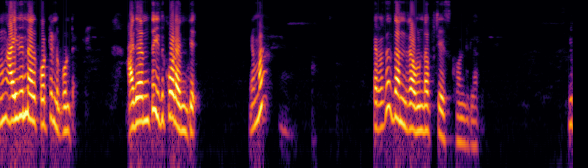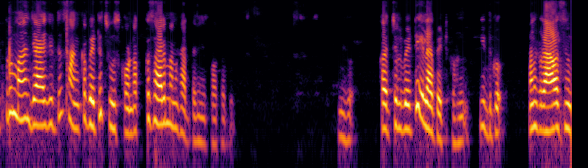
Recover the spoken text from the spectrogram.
ఉమ్, ఐదున్నర కొట్టండి గుంట. అదంతా ఇది కూడా అంతే. ఏమ్మా? తర్వాత దాన్ని రౌండ్ అప్ చేసుకోండి ఇలా. ఇప్పుడు మనం జాకెట్ సంక పెట్టి చూసుకోండి. ఒక్కసారి మనకు అర్థమైపోతుంది. ఇదిగో ఖర్చులు పెట్టి ఇలా పెట్టుకోండి. ఇదిగో మనకు రావాల్సిన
